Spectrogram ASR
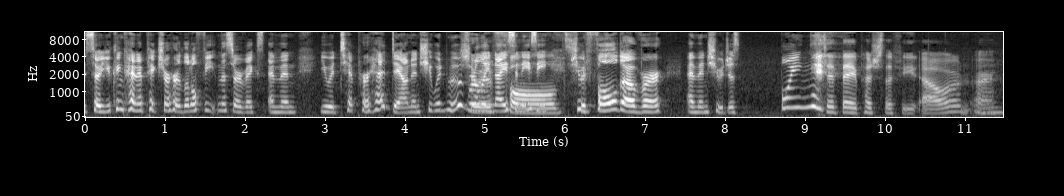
so you can kind of picture her little feet in the cervix and then you would tip her head down and she would move She really would nice and easy. she would fold over and then she would just boing. Did they push the feet out? Or Mm,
